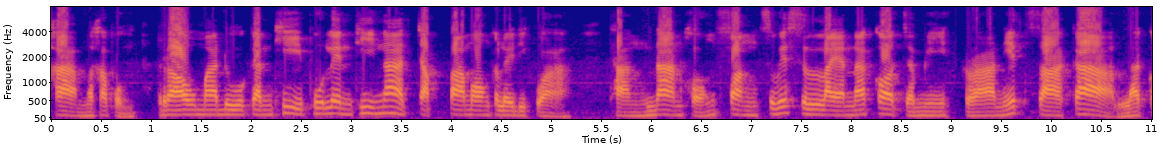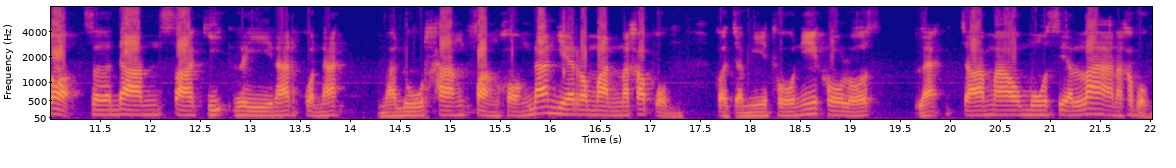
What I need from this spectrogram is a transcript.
ข้ามนะครับผม เรามาดูกันที่ผู้เล่นที่น่าจับตามองกันเลยดีกว่า ทางด้านของฝั่งสวิตเซอร์แลนด์นะก็จะมีกรานิตซาก้าและก็เซอร์ดานซากิรีนะทุกคนนะ มาดูทางฝั่งของด้านเยอรมันนะครับผม ก็จะมีโทนี่โครโลสและจามาลมูเซียล่านะครับผม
